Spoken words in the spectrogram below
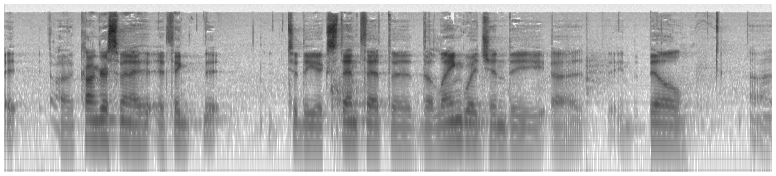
Uh, Congressman, I, I think to the extent that the, the language in the, uh, in the bill uh,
